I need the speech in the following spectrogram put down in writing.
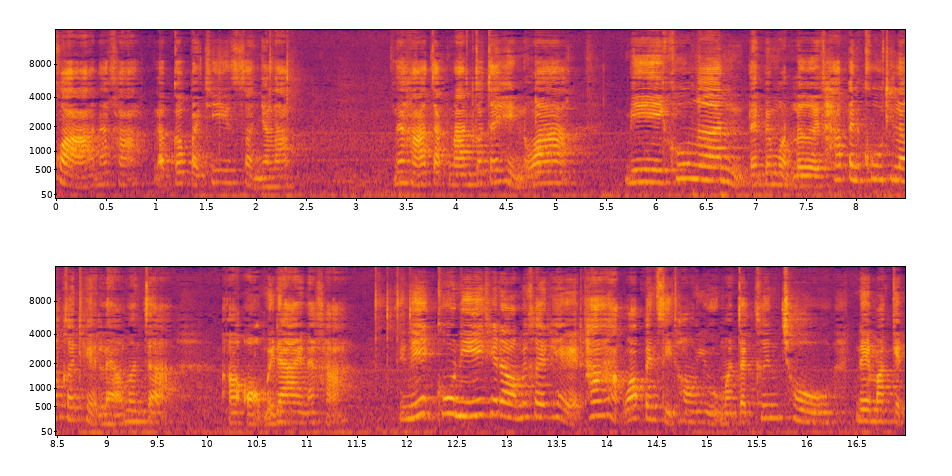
ขวานะคะ แล้วก็ไปที่สัญลักษณ์นะคะ จากนั้นก็จะเห็นว่ามีคู่เงินเต็มไปหมดเลย ถ้าเป็นคู่ที่เราเคยเทรดแล้วมันจะ เอาออกไม่ได้นะคะ ทีนี้คู่นี้ที่เราไม่เคยเทรดถ้าหากว่าเป็นสีทองอยู่มันจะขึ้นโชว์ใน Market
